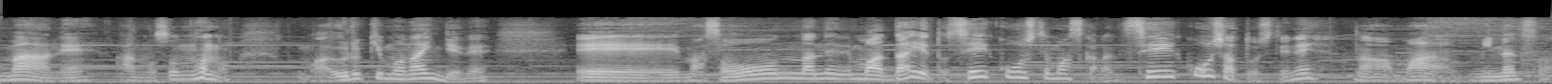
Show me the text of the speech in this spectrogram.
まあね、あの、そんなの、まあ、売る気もないんでね、えー、まあそんなね、まあダイエット成功してますから、成功者としてね、まあまあ、皆さん、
